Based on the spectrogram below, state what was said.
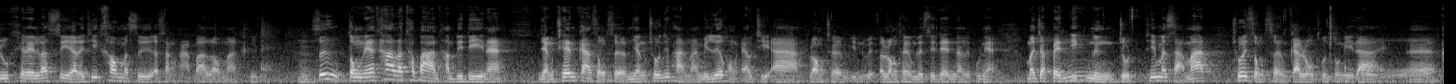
ยูเครนรัสเซียอะไรที่เข้ามาซื้ออสังหาบ้านเรามากขึ้น ซึ่งตรงเนี้ยถ้ารัฐบาลทำดีๆนะ อย่างเช่นการส่งเสริมอย่างช่วงที่ผ่านมามีเรื่องของ LTR long term Inve- long term resident อะไรพวกเนี้ยมันจะเป็นอีกหนึ่งจุดที่มันสามารถช่วยส่งเสริมการลงทุนตรงนี้ได้โอ้อ่าใ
